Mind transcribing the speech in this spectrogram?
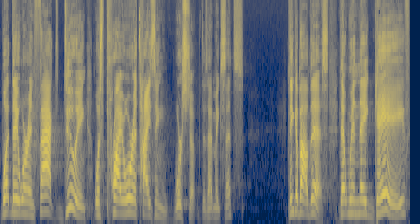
what they were in fact doing was prioritizing worship. Does that make sense? Think about this that when they gave,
